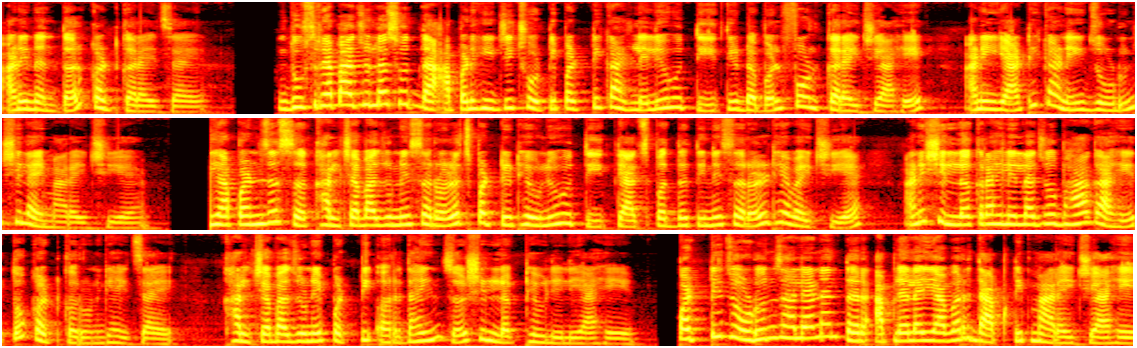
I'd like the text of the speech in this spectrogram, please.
आणि नंतर कट करायचा आहे दुसऱ्या बाजूला सुद्धा आपण ही जी छोटी पट्टी काढलेली होती ती डबल फोल्ड करायची आहे आणि या ठिकाणी जोडून शिलाई मारायची आहे ही आपण जसं खालच्या बाजूने सरळच पट्टी ठेवली होती त्याच पद्धतीने सरळ ठेवायची आहे आणि शिल्लक राहिलेला जो भाग आहे तो कट करून घ्यायचा आहे. खालच्या बाजूने पट्टी अर्धा इंच शिल्लक ठेवलेली आहे. पट्टी जोडून झाल्यानंतर आपल्याला यावर दापटीप मारायची आहे.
